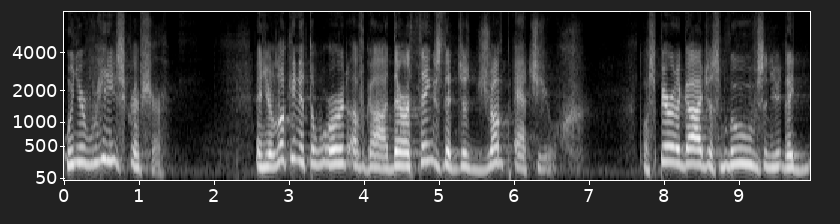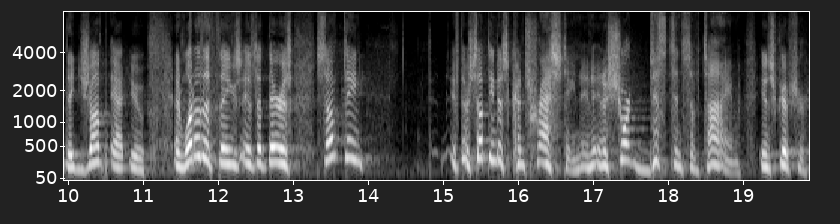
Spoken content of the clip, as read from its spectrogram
When you're reading Scripture, and you're looking at the Word of God, there are things that just jump at you. The Spirit of God just moves and you, they, they jump at you. And one of the things is that there is something, if there's something that's contrasting in, in a short distance of time in Scripture,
